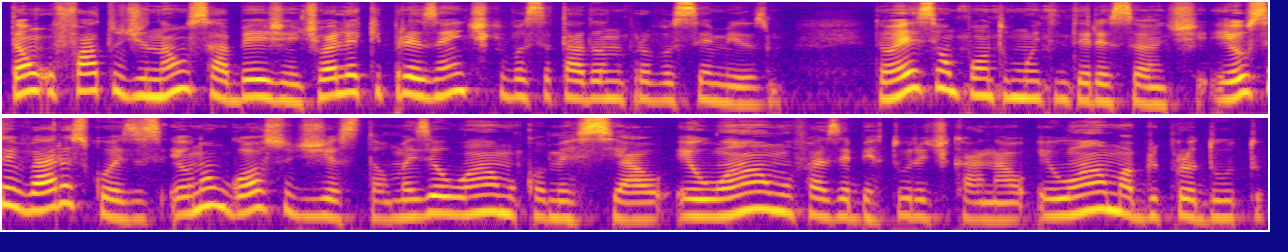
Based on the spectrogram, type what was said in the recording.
Então, o fato de não saber, gente, olha que presente que você está dando para você mesmo. Então, esse é um ponto muito interessante. Eu sei várias coisas. Eu não gosto de gestão, mas eu amo comercial, eu amo fazer abertura de canal, eu amo abrir produto.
